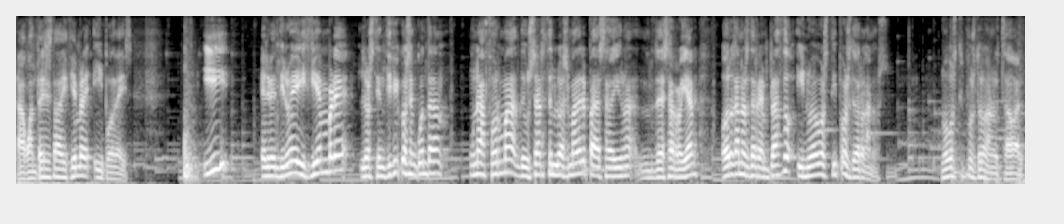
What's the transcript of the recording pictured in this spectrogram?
aguantáis hasta diciembre y podéis. Y el 29 de diciembre, los científicos encuentran una forma de usar células madre para desarrollar órganos de reemplazo y nuevos tipos de órganos. Nuevos tipos de órganos, chaval.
